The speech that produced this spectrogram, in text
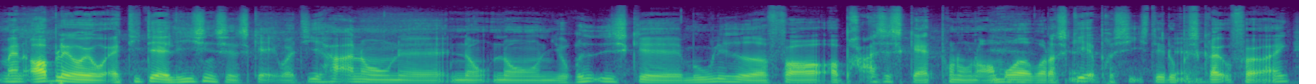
man oplever jo, at de der leasingselskaber, de har nogle, øh, no, nogle juridiske muligheder for at presse skat på nogle områder, hvor der sker præcis det, du beskrev før. Ikke?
